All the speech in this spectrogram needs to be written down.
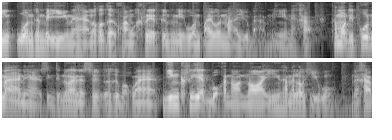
ยิ่งอ้วนขึ้นไปอีกนะฮะแล้วก็เกิดความเครียดขึ้นขึ้นอีกวนไปวนมาอยู่แบบนี้นะครับทั้งหมดที่พูดมาเนี่ยสิ่งที่ต้องการจะสื่อก็คือบอกว่ายิ่งเครียดบวกกับนอนน้อย ยิ่งทำให้เราหิวนะครับ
